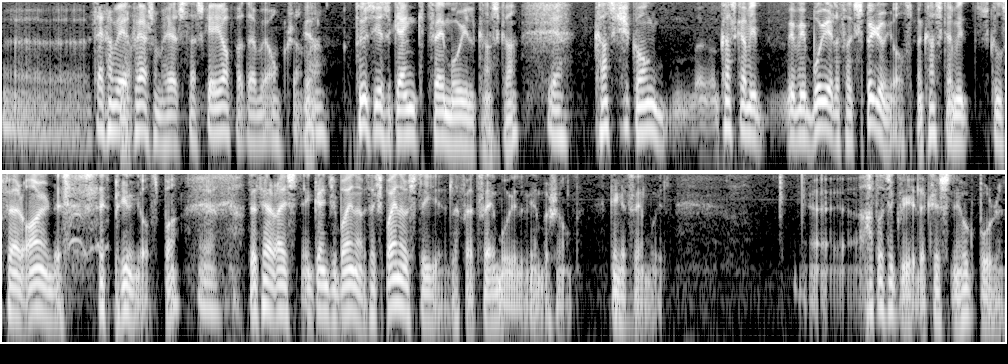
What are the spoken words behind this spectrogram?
det kan være hver som helst, det skal jeg oppe der ved omkring. Ja. Du jeg så geng tve mil kanskje. Ja. Kanskje ikke gong, kanskje vi, vi, vi bor i eller faktisk spyrir hjelp, men kanskje vi skulle fære æren det spyrir hjelp. Ja. Det her er en geng i beina, det er ikke beina hos det, eller for tve mil vi en person, geng tve mil. Hatt at vi eller kristne hukkbore.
